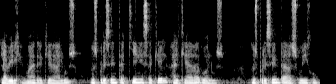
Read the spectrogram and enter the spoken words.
La Virgen Madre que da a luz nos presenta quién es aquel al que ha dado a luz, nos presenta a su Hijo,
